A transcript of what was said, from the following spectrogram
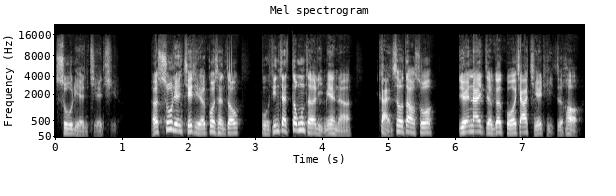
苏联解体了。而苏联解体的过程中，普京在东德里面呢，感受到说，原来整个国家解体之后，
